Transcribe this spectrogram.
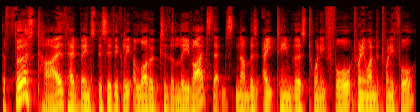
The first tithe had been specifically allotted to the Levites. That's Numbers 18, verse 24, 21 to 24.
